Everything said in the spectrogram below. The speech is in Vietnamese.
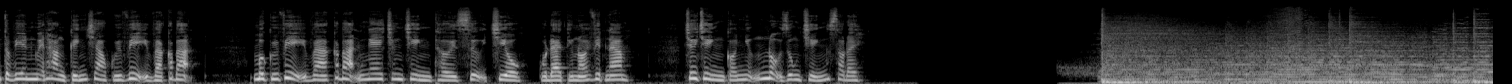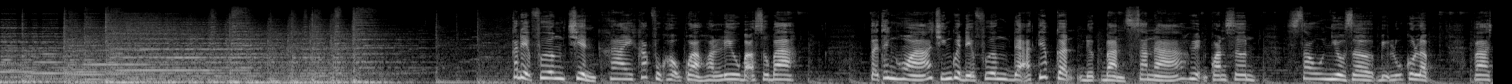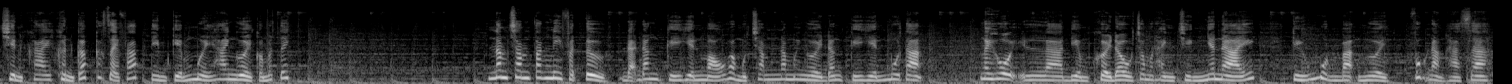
Biên tập viên Nguyễn Hằng kính chào quý vị và các bạn. Mời quý vị và các bạn nghe chương trình Thời sự chiều của Đài Tiếng Nói Việt Nam. Chương trình có những nội dung chính sau đây. Các địa phương triển khai khắc phục hậu quả hoàn lưu bão số 3. Tại Thanh Hóa, chính quyền địa phương đã tiếp cận được bản Sa Ná, huyện Quan Sơn sau nhiều giờ bị lũ cô lập và triển khai khẩn cấp các giải pháp tìm kiếm 12 người còn mất tích. 500 tăng ni Phật tử đã đăng ký hiến máu và 150 người đăng ký hiến mô tạng. Ngày hội là điểm khởi đầu cho một hành trình nhân ái, cứu một mạng người, phúc đảng Hà Sa.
